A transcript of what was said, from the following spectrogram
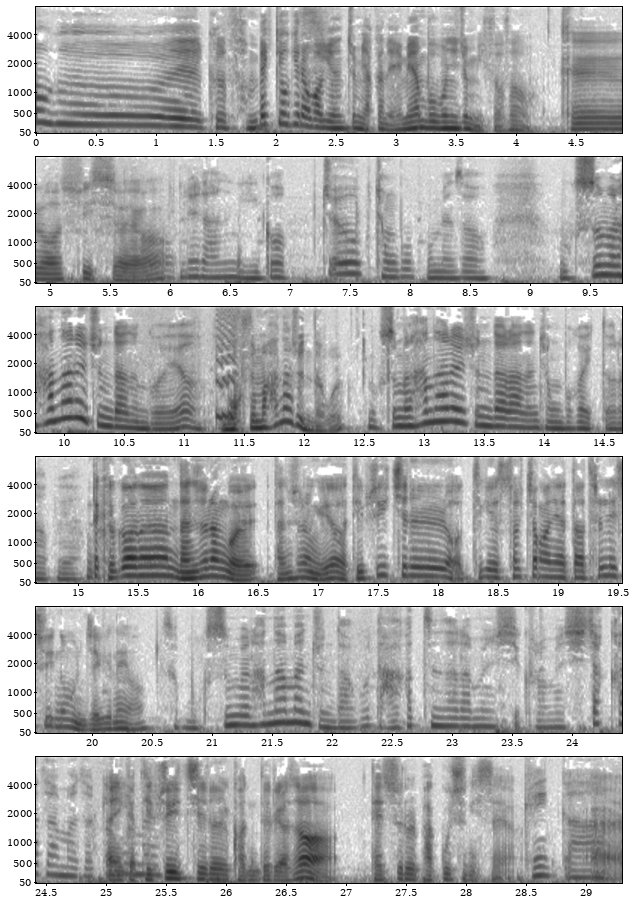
메타슬러그의 그 선배격이라고 하기에는 좀 약간 애매한 부분이 좀 있어서 그럴 수 있어요. 원래 나는 이거 쭉 정보 보면서 목숨을 하나를 준다는 거예요. 목숨을 하나 준다고요? 목숨을 하나를 준다라는 정보가 있더라고요. 근데 그거는 단순한 거예요. 단순한 게요. 딥 스위치를 어떻게 설정하냐에 따라 틀릴 수 있는 문제긴 해요. 그래서 목숨을 하나만 준다고 나 같은 사람은 씨 그러면 시작하자마자 아니, 게임을 그러니까 딥 스위치를 건드려서 대수를 바꿀 수는 있어요. 그러니까 네.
